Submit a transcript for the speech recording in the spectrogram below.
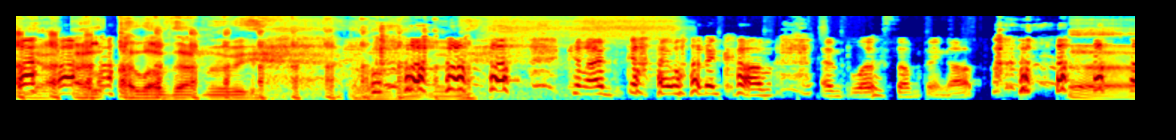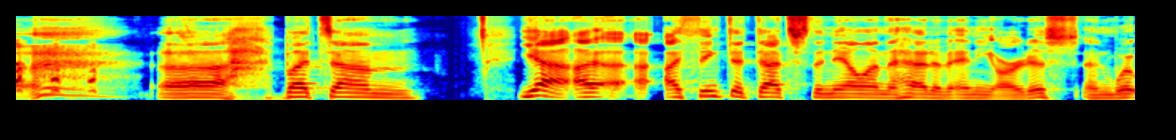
Yeah, I, I love that movie. I love that movie. can i i want to come and blow something up? Uh, uh, but um, yeah, I, I I think that that's the nail on the head of any artist. And what,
